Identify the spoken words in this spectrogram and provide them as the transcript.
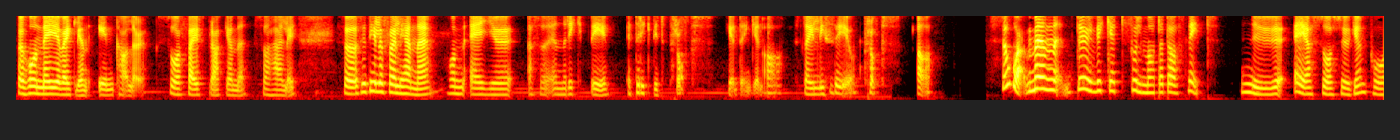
för hon är ju verkligen in color. Så färgsprakande, så härlig. Så se till att följa henne. Hon är ju alltså en riktig, ett riktigt proffs helt enkelt. Ja, Stylist, det är hon. proffs. Ja. Så, men du, vilket fullmatat avsnitt. Nu är jag så sugen på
